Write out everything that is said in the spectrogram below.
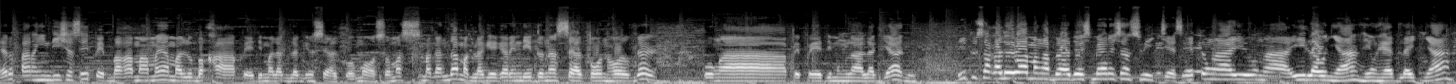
Pero parang hindi siya safe eh. Baka mamaya malubak ka, pwede malaglag yung cellphone mo. So mas maganda maglagay ka rin dito ng cellphone holder kung uh, pwede mong lalagyan. Dito sa kaliwa mga brothers, meron siyang switches. Ito nga yung ah, ilaw niya, yung headlight niya.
